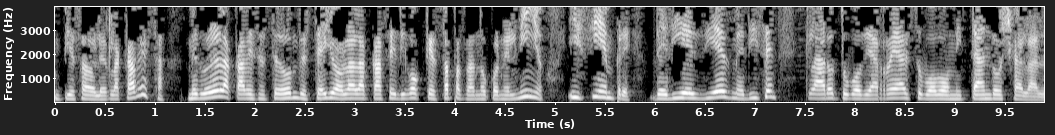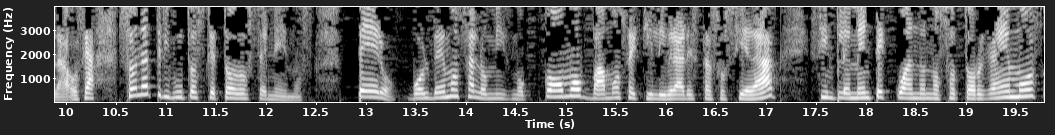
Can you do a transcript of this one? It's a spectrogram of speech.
empieza a doler la cabeza. Me duele la cabeza, esté donde esté, yo hablo a la casa y digo, ¿qué está pasando con el niño? Y siempre, de 10, 10, me dicen, claro, tuvo diarrea, estuvo vomitando, shalala. O sea, son atributos que todos tenemos. Pero volvemos a lo mismo, ¿cómo vamos a equilibrar esta sociedad? Simplemente cuando nos otorguemos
